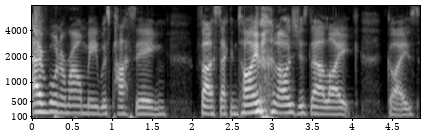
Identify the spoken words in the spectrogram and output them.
everyone around me was passing first, second time. And I was just there like, guys,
